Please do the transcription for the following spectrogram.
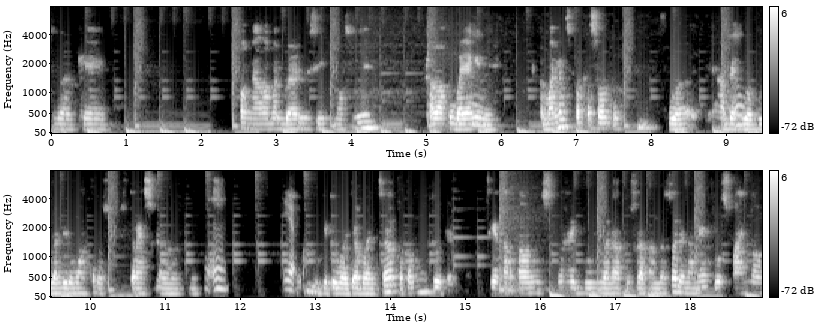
sebagai pengalaman baru sih maksudnya kalau aku bayangin ya kemarin kan sempat kesel tuh gua hampir hmm. dua bulan di rumah terus stres segala macam hmm. Iya. begitu baca-baca ketemu tuh sekitar tahun 1918 itu ada namanya flu Spanyol.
